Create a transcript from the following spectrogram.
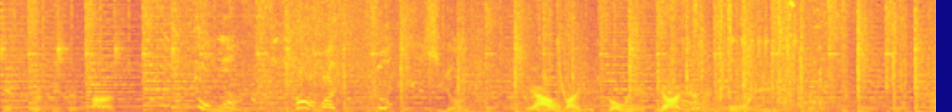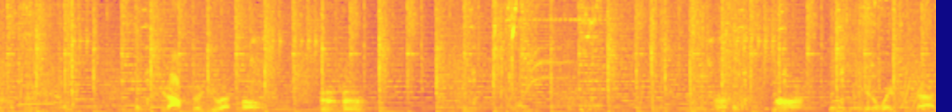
Kid Swifty this time. Worry. I'll like go easy on you. Yeah, I'll like go easy on you, Morty. Get off the UFO. uh, uh, get away from that.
